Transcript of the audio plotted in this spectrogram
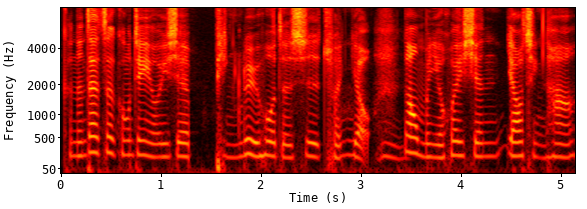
可能在这个空间有一些频率或者是存有，嗯，那我们也会先邀请他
